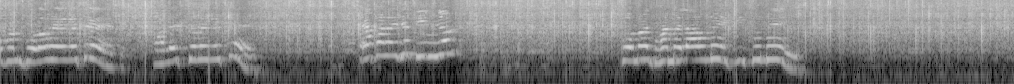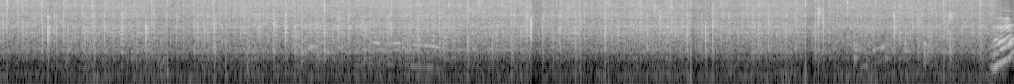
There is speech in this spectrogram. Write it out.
এখন বড় হয়ে গেছে কলেজ চলে গেছে। এখন এই যে তিনজন, কোনো ঝামেলাও নেই, কিছু নেই হ্যাঁ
